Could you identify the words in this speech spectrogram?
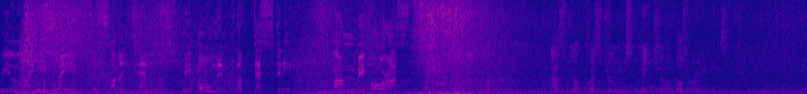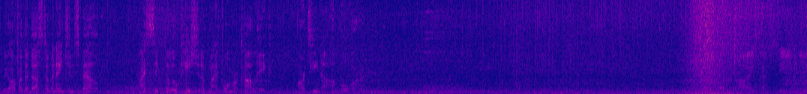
We light the flames to summon Tem, the omen of destiny. Come before us! Ask your questions, make your offerings. We offer the dust of an ancient spell. I seek the location of my former colleague, Martina Abor. Eyes have seen you,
